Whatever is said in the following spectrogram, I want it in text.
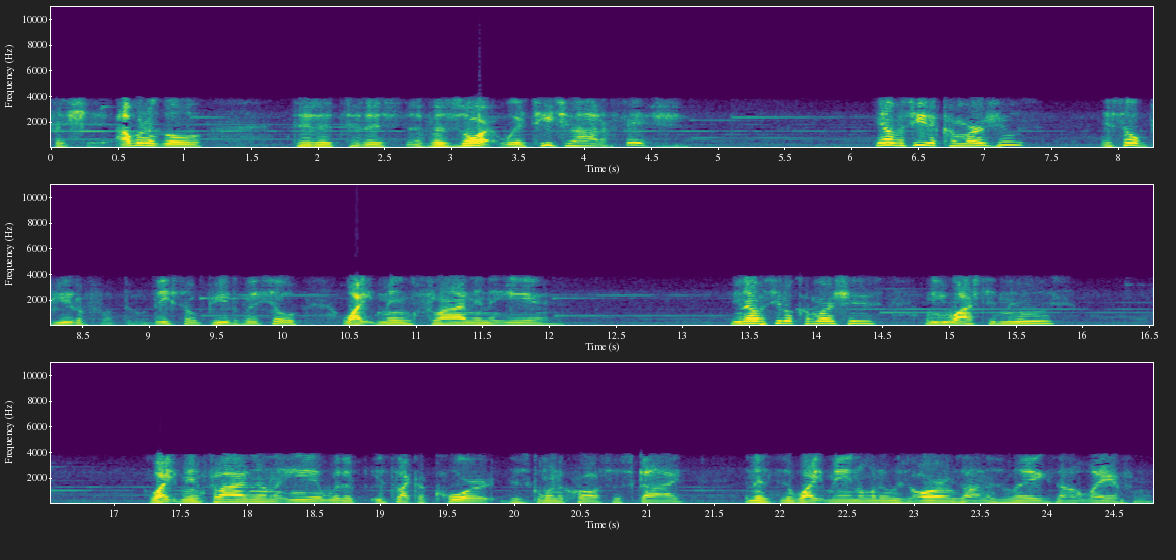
fishing. I want to go to the to this the resort where teach you how to fish. You ever see the commercials? It's so beautiful, dude. They so beautiful. They show white men flying in the air. You never see the commercials when you watch the news? White men flying in the air with a it's like a cord that's going across the sky and there's the white man on his arms and his legs out laughing.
